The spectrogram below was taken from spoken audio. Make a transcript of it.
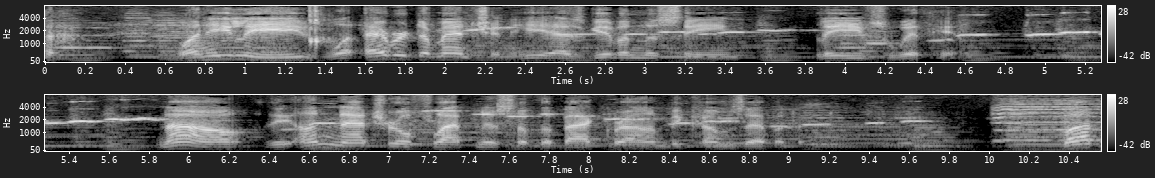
when he leaves, whatever dimension he has given the scene leaves with him. Now, the unnatural flatness of the background becomes evident. But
